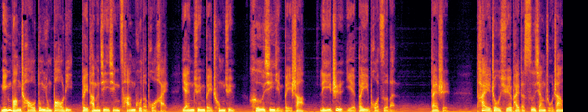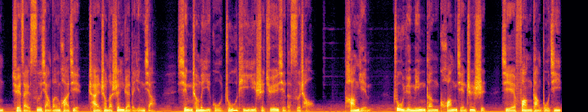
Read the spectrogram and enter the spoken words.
明王朝动用暴力对他们进行残酷的迫害，严军被充军，何心隐被杀，李治也被迫自刎。但是，泰州学派的思想主张却在思想文化界产生了深远的影响，形成了一股主体意识觉醒的思潮。唐寅、祝允明等狂简之士，皆放荡不羁，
